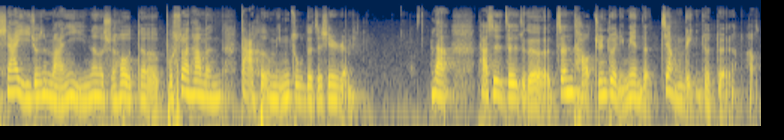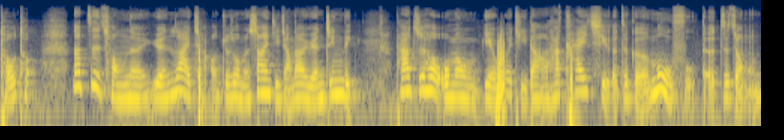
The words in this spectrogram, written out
虾夷就是蛮夷，那个时候的不算他们大和民族的这些人，那他是这这个征讨军队里面的将领就对了，好，头头。那自从呢元赖朝，就是我们上一集讲到元经理。他之后，我们也会提到，他开启了这个幕府的这种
